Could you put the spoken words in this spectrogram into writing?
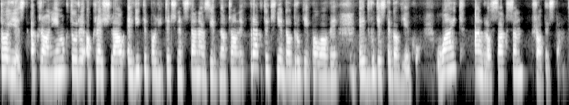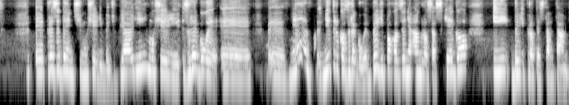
to jest akronim, który określał elity polityczne w Stanach Zjednoczonych praktycznie do drugiej połowy XX e, wieku. White, Anglo-Saxon, Protestant. E, prezydenci musieli być biali, musieli z reguły, nie, nie tylko z reguły, byli pochodzenia anglosaskiego, i byli protestantami.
